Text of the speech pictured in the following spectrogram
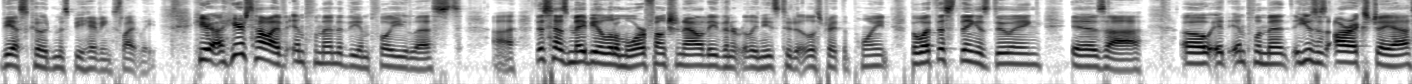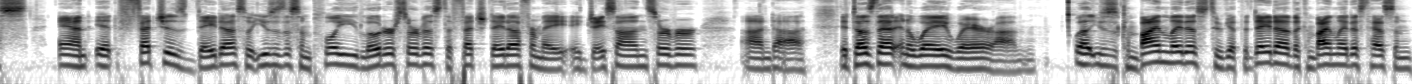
VS Code misbehaving slightly. Here, uh, here's how I've implemented the employee list. Uh, this has maybe a little more functionality than it really needs to to illustrate the point. But what this thing is doing is, uh, oh, it implement it uses RxJS and it fetches data. So it uses this employee loader service to fetch data from a, a JSON server. And uh, it does that in a way where um, well, it uses combine latest to get the data. The combine latest has some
